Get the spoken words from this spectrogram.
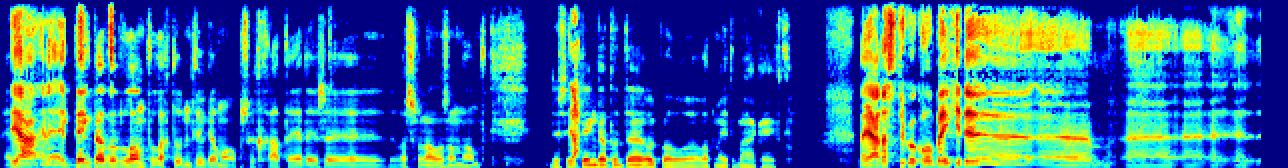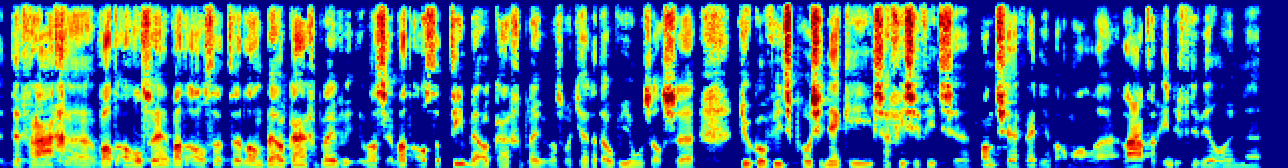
En, ja, en, ik denk dat het land lag toen natuurlijk helemaal op zijn gat. Hè? Dus uh, er was van alles aan de hand. Dus ik denk dat het daar ook wel uh, wat mee te maken heeft. Nou ja, dat is natuurlijk ook wel een beetje de, uh, uh, de vraag: wat als? Hè? Wat als dat land bij elkaar gebleven was? Wat als dat team bij elkaar gebleven was? Want je had het over jongens als uh, Jugovic, Prozinecki, Savicevic, Panchev. Hè? Die hebben allemaal later individueel hun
